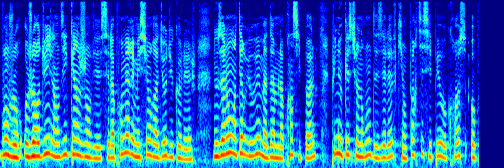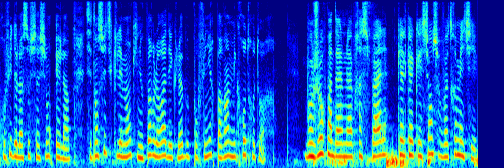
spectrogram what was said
Bonjour, aujourd'hui lundi 15 janvier, c'est la première émission radio du collège. Nous allons interviewer madame la principale, puis nous questionnerons des élèves qui ont participé au cross au profit de l'association ELA. C'est ensuite Clément qui nous parlera des clubs pour finir par un micro-trottoir. Bonjour Madame la principale, quelques questions sur votre métier.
